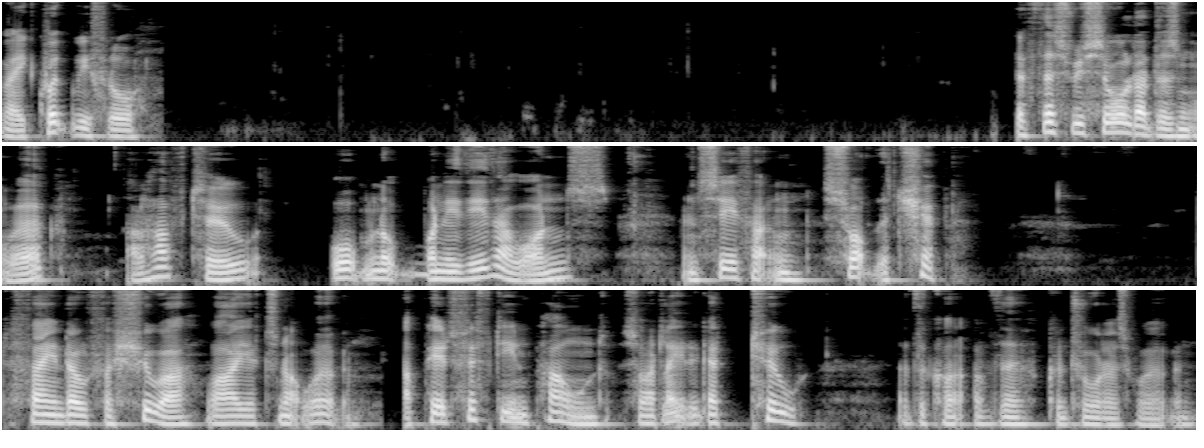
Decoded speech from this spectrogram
Right, quick reflow. If this resolder doesn't work, I'll have to open up one of the other ones and see if I can swap the chip to find out for sure why it's not working. I paid £15 so I'd like to get two of the, of the controllers working.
